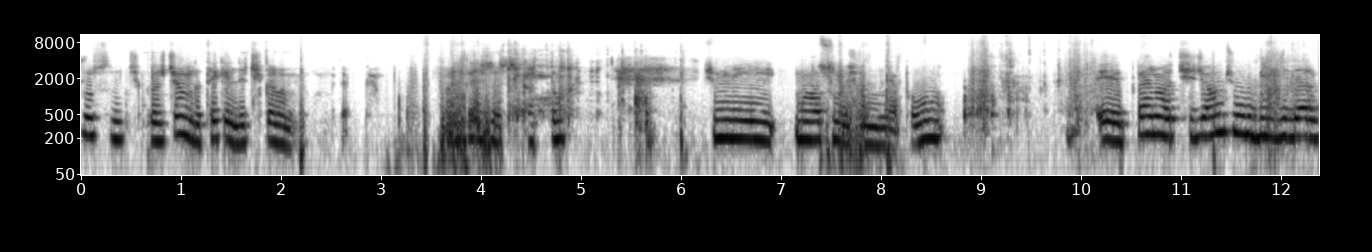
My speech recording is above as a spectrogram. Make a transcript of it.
şurasını çıkaracağım da tek elle çıkaramıyorum. Bir dakika. Arkadaşlar çıkarttım. Şimdi mouse'un açılımını yapalım. Ee, ben açacağım çünkü bilgiler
